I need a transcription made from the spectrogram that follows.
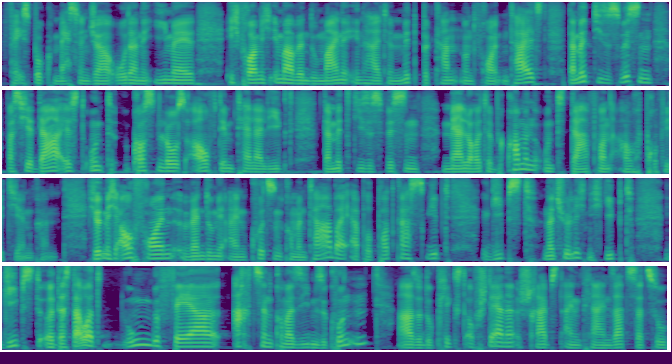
Facebook Messenger oder eine E-Mail. Ich freue mich immer, wenn du meine Inhalte mit Bekannten und Freunden teilst, damit dieses Wissen, was hier da ist und kostenlos auf dem Teller liegt, damit dieses Wissen mehr Leute bekommen und davon auch profitieren können. Ich würde mich auch freuen, wenn du mir einen kurzen Kommentar bei Apple Podcasts gibt, gibst, natürlich, nicht gibt, gibst. Das dauert ungefähr 18,7 Sekunden. Also du klickst auf Sterne, schreibst einen kleinen Satz dazu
